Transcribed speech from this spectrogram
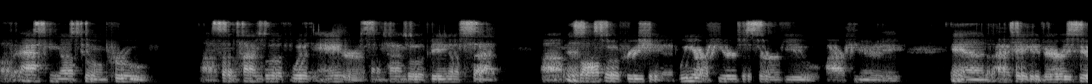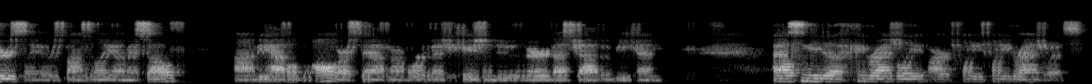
of asking us to improve, uh, sometimes with, with anger, sometimes with being upset, um, is also appreciated. We are here to serve you, our community. And I take it very seriously, the responsibility on myself, uh, on behalf of all of our staff and our Board of Education to do the very best job that we can. I also need to congratulate our 2020 graduates.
